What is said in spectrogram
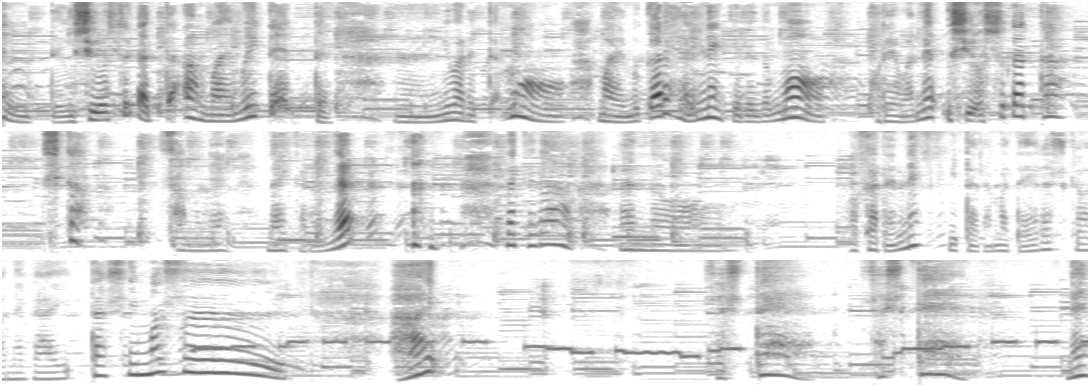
言って後ろ姿あ前向いてってうん、言われても前向かれへんねんけれどもこれはね後ろ姿しかサムネないからね。だからあの他でね見たらまたよろしくお願いいたします。はい。そしてそしてね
